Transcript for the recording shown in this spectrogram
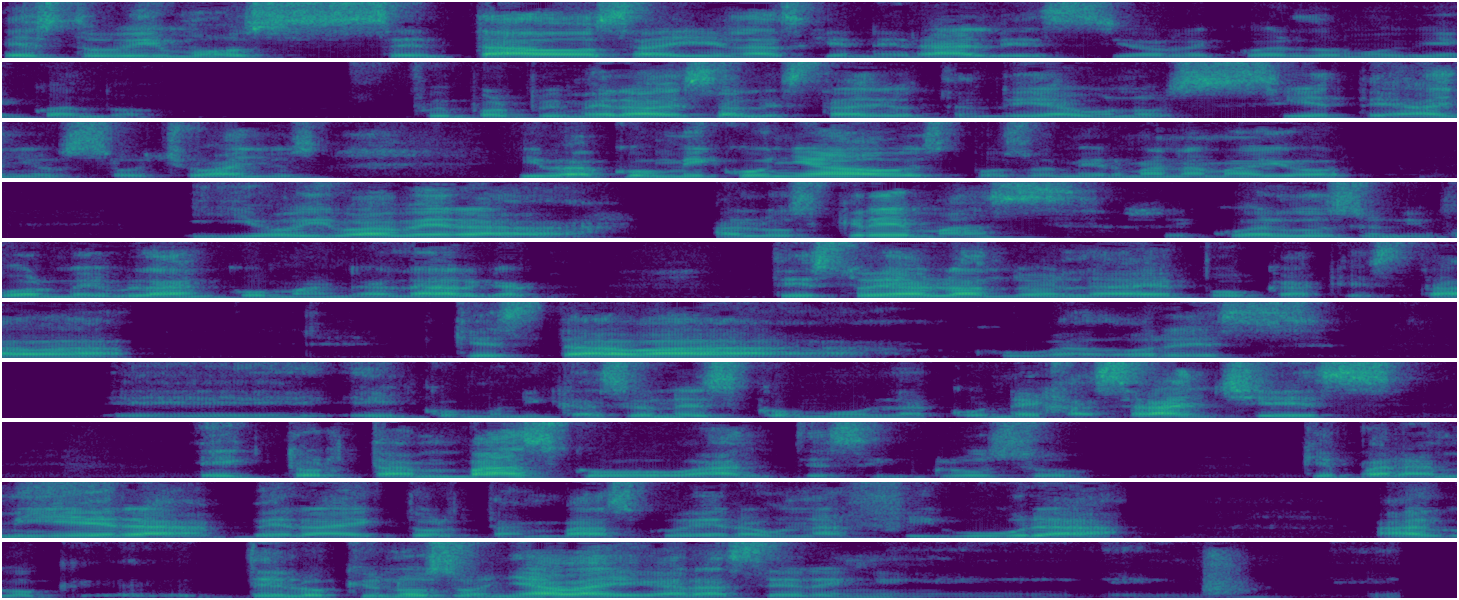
estuvimos sentados ahí en las generales, yo recuerdo muy bien cuando fui por primera vez al estadio, tendría unos siete años, ocho años, iba con mi cuñado, esposo de mi hermana mayor, y yo iba a ver a, a los cremas, recuerdo ese uniforme blanco, manga larga, te estoy hablando en la época que estaba, que estaba jugadores eh, en comunicaciones como la Coneja Sánchez, Héctor Tambasco, antes incluso, que para mí era, ver a Héctor Tambasco era una figura, algo de lo que uno soñaba llegar a ser en, en,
